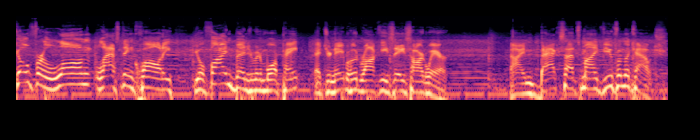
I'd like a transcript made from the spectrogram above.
Go for long lasting quality. You'll find Benjamin Moore paint at your neighborhood Rocky's Ace Hardware. I'm back, that's my view from the couch.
